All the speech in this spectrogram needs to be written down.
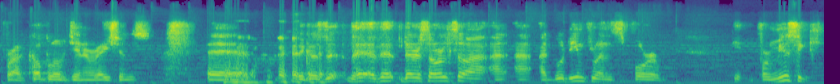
for a couple of generations uh, because the, the, the, there's also a, a, a good influence for for music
